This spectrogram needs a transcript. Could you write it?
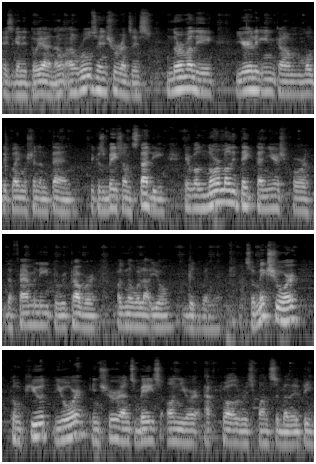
is ganito yan. Ang, ang rule sa insurance is normally yearly income multiply mo siya ng 10 because based on study, it will normally take 10 years for the family to recover pag nawala yung breadwinner. So make sure compute your insurance based on your actual responsibility.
